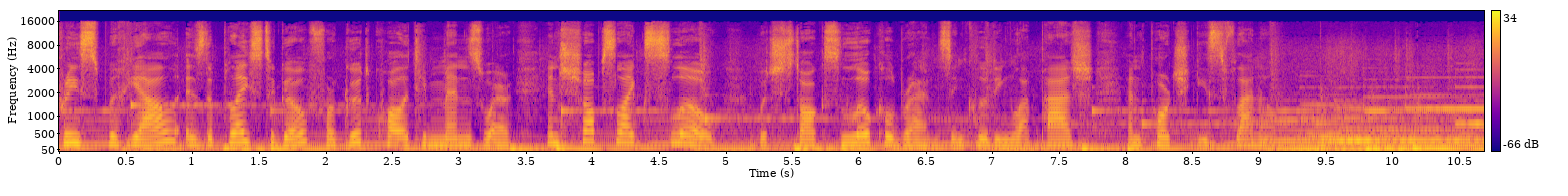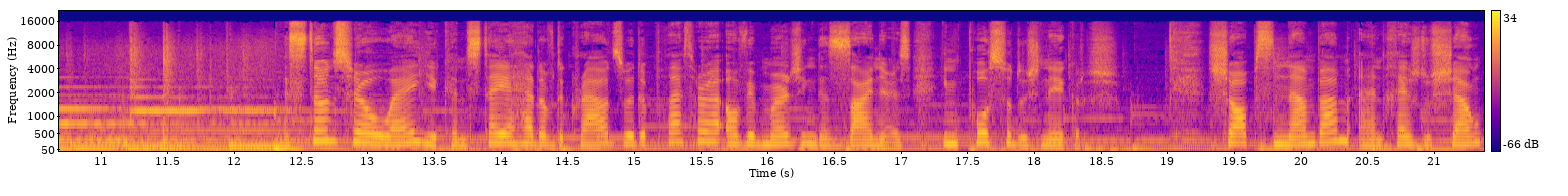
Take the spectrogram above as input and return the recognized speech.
Príncipe Real is the place to go for good quality menswear and shops like Slow, which stocks local brands including La Paz and Portuguese flannel. A stone's throw away, you can stay ahead of the crowds with a plethora of emerging designers in Poço dos Negros. Shops Nambam and Res do Chão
